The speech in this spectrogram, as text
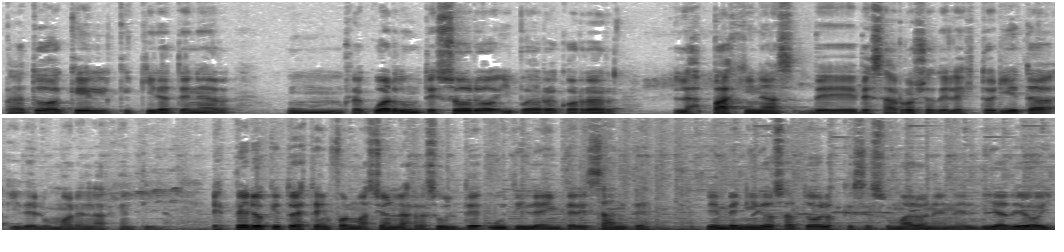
para todo aquel que quiera tener un recuerdo, un tesoro y poder recorrer las páginas de desarrollo de la historieta y del humor en la Argentina. Espero que toda esta información les resulte útil e interesante. Bienvenidos a todos los que se sumaron en el día de hoy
